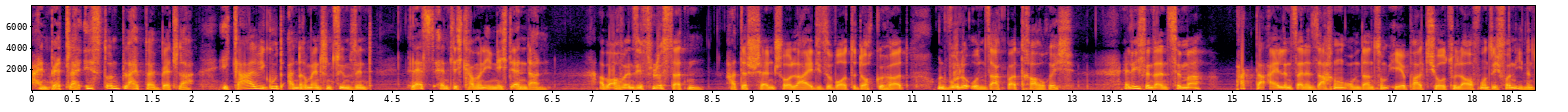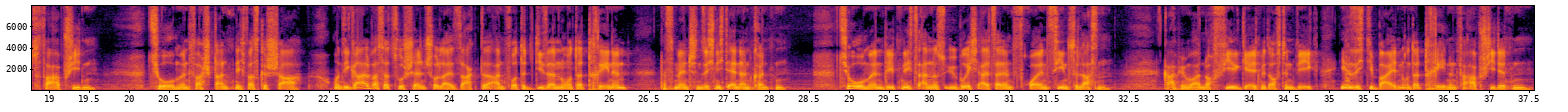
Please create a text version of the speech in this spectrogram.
Ein Bettler ist und bleibt ein Bettler, egal wie gut andere Menschen zu ihm sind. Letztendlich kann man ihn nicht ändern. Aber auch wenn sie flüsterten, hatte Shen Lai diese Worte doch gehört und wurde unsagbar traurig. Er lief in sein Zimmer, packte eilend seine Sachen, um dann zum Ehepaar Cho zu laufen und sich von ihnen zu verabschieden. Chomen verstand nicht, was geschah, und egal was er zu Shen Lai sagte, antwortete dieser nur unter Tränen, dass Menschen sich nicht ändern könnten. Choomen blieb nichts anderes übrig, als seinen Freund ziehen zu lassen, gab ihm aber noch viel Geld mit auf den Weg, ehe sich die beiden unter Tränen verabschiedeten.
